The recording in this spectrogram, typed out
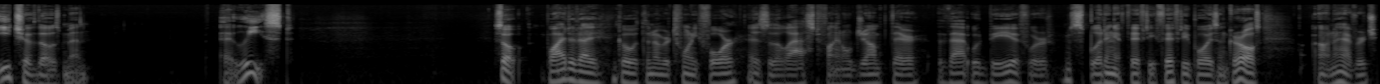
each of those men. At least. So, why did I go with the number 24 as the last final jump there? That would be if we're splitting it 50 50 boys and girls on average,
